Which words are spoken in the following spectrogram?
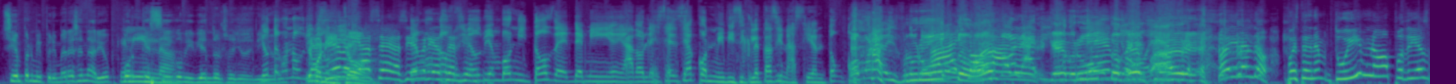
siempre mi primer escenario porque lindo. sigo viviendo el sueño de niño. Yo tengo unos Y así debería ser, así Tengo debería unos ser videos bien bonitos de, de mi adolescencia con mi bicicleta sin asiento. ¿Cómo la disfruté? Bruto, Ay, ¿eh? ¿cómo la Qué bruto, qué padre. Oye, Lando, pues tenemos tu himno. ¿Podrías,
